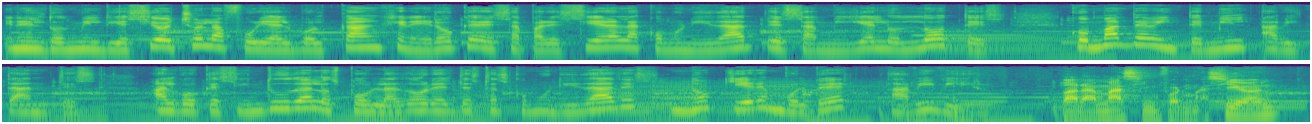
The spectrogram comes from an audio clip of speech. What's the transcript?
En el 2018, la furia del volcán generó que desapareciera la comunidad de San Miguel Los Lotes, con más de 20.000 habitantes, algo que sin duda los pobladores de estas comunidades no quieren volver a vivir. Para más información,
